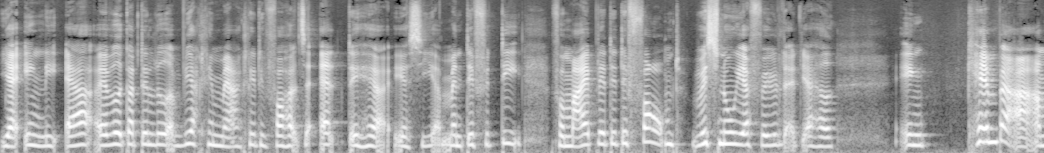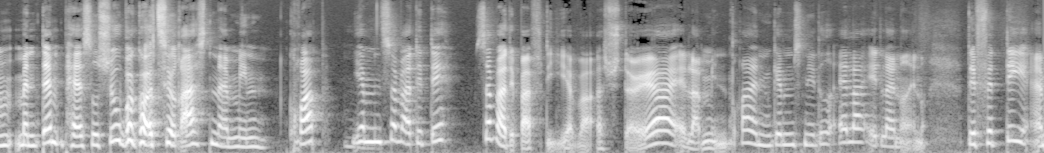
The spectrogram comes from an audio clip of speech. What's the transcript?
jeg egentlig er. Og jeg ved godt, det lyder virkelig mærkeligt i forhold til alt det her, jeg siger. Men det er fordi, for mig blev det deformt. Hvis nu jeg følte, at jeg havde en kæmpe arm, men den passede super godt til resten af min krop, jamen så var det det. Så var det bare fordi, jeg var større eller mindre end gennemsnittet, eller et eller andet andet. Det er fordi, at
